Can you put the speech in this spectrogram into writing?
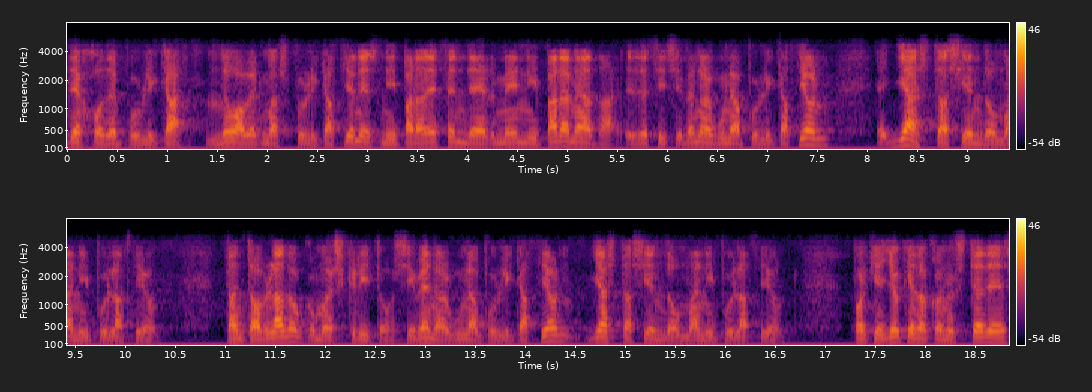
dejo de publicar. No va a haber más publicaciones ni para defenderme ni para nada. Es decir, si ven alguna publicación, eh, ya está siendo manipulación. Tanto hablado como escrito. Si ven alguna publicación, ya está siendo manipulación. Porque yo quedo con ustedes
